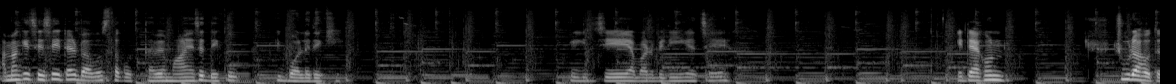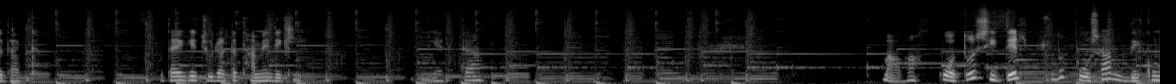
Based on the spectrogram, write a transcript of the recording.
আমাকে শেষে এটার ব্যবস্থা করতে হবে। মা এসে দেখুক কি বলে দেখি। এই যে আবার বেরিয়ে গেছে। এটা এখন চূড়া হতে থাক। কোথায় গিয়ে চূড়াটা থামে দেখি। একটা। বাবা কত শীতের শুধু পোশাক দেখুন।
